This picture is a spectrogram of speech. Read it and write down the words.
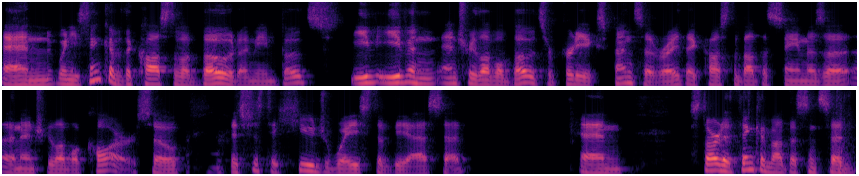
And when you think of the cost of a boat, I mean, boats, even entry level boats are pretty expensive, right? They cost about the same as a, an entry level car. So mm-hmm. it's just a huge waste of the asset. And started thinking about this and said,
